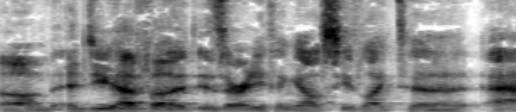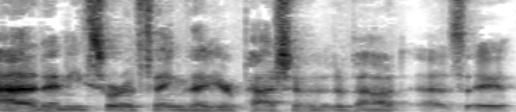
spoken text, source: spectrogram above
Um, and do you have, uh, is there anything else you'd like to add? Any sort of thing that you're passionate about as a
